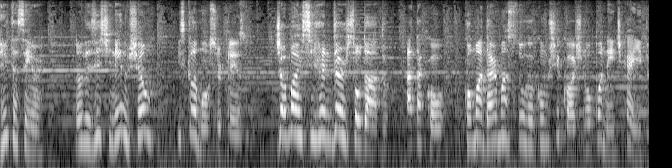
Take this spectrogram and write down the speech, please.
Eita, senhor! Não desiste nem no chão? exclamou surpreso. Jamais se render, soldado! Atacou, como a dar uma surra com um chicote no oponente caído.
